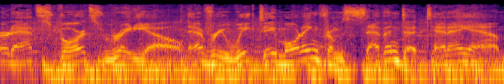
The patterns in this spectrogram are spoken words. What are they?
Hurrdat Sports Radio. Every weekday morning from 7 to 10 a.m.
